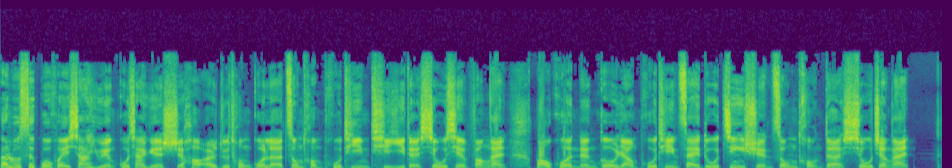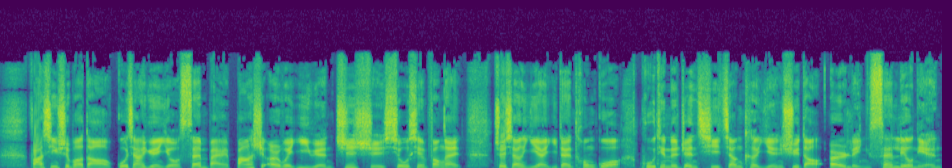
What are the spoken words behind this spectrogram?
俄罗斯国会下议院国家院十号二度通过了总统普廷提议的修宪方案，包括能够让普廷再度竞选总统的修正案。法新社报道，国家院有三百八十二位议员支持修宪方案。这项议案一旦通过，普廷的任期将可延续到二零三六年。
